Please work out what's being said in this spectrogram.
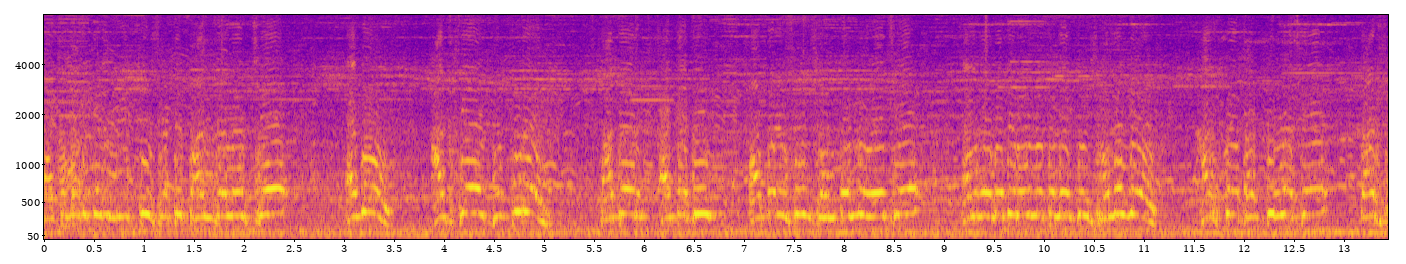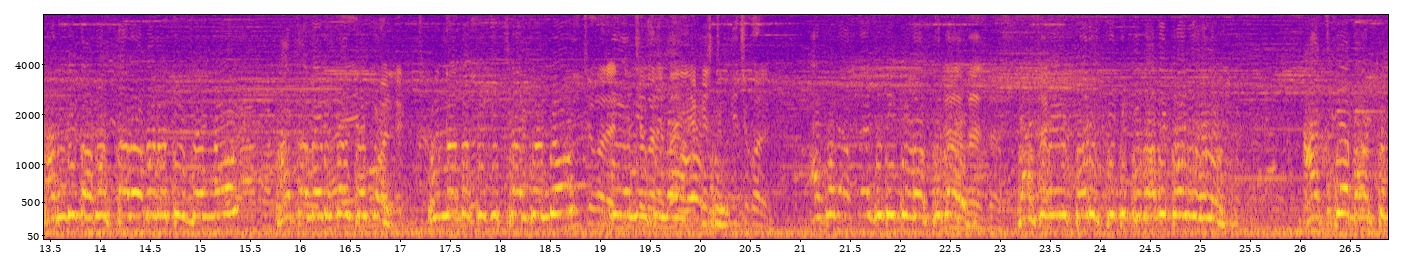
ঢাকা মেডিকেলে মৃত্যুর সাথে পাঞ্জা লড়ছে এবং আজকে দুপুরে তাদের একাধিক অপারেশন সম্পন্ন হয়েছে এবং আমাদের অন্যতম একজন সমন্বয় হাসপাত আব্দুল্লাহকে তার শারীরিক অবস্থার অবনতির জন্য ঢাকা মেডিকেল থেকে উন্নত চিকিৎসার জন্য। এখন আপনার যদি একটু লক্ষ্য করেন আসলে এই পরিস্থিতি কীভাবে তৈরি হলো? আজকে বর্তমান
